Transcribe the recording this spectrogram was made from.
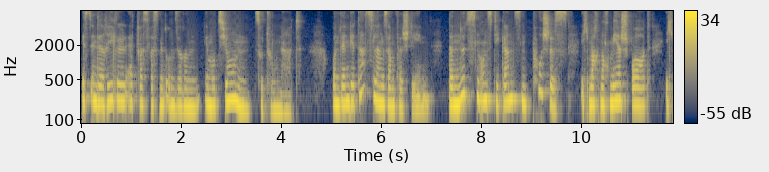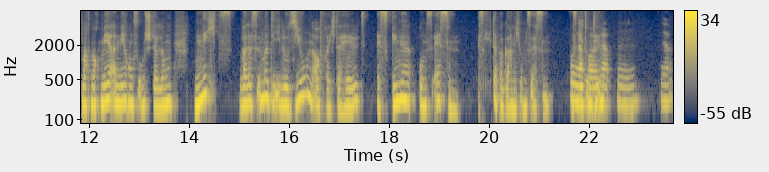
ist in der Regel etwas, was mit unseren Emotionen zu tun hat. Und wenn wir das langsam verstehen, dann nützen uns die ganzen Pushes, ich mache noch mehr Sport, ich mache noch mehr Ernährungsumstellung, nichts, weil es immer die Illusion aufrechterhält, es ginge ums Essen. Es geht aber gar nicht ums Essen. Wundervoll, es geht um die ja. Mhm. Ja,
